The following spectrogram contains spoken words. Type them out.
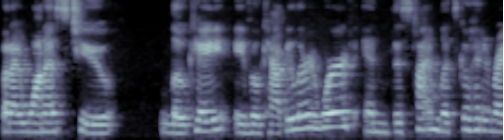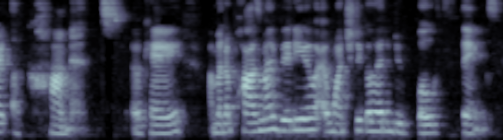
but I want us to locate a vocabulary word. And this time, let's go ahead and write a comment. Okay. I'm going to pause my video. I want you to go ahead and do both things.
